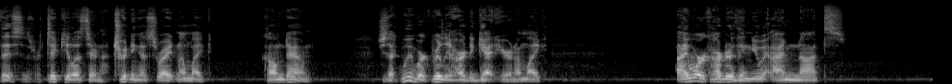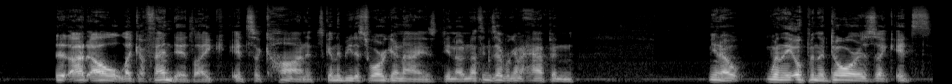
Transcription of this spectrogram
This is ridiculous. They're not treating us right." And I'm like, "Calm down." She's like, "We work really hard to get here," and I'm like, "I work harder than you, and I'm not." At all like offended like it's a con it's going to be disorganized you know nothing's ever going to happen you know when they open the doors like it's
